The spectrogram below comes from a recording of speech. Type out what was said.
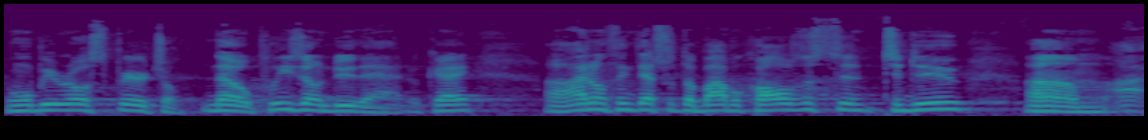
we'll be real spiritual. No, please don't do that. Okay, uh, I don't think that's what the Bible calls us to, to do. Um, I,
